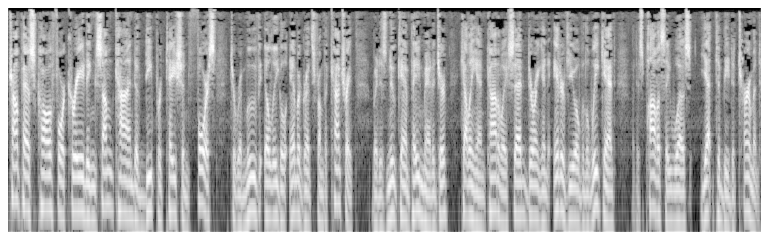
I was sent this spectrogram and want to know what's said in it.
Trump has called for creating some kind of deportation force to remove illegal immigrants from the country, but his new campaign manager, Kellyanne Conway, said during an interview over the weekend that his policy was yet to be determined.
